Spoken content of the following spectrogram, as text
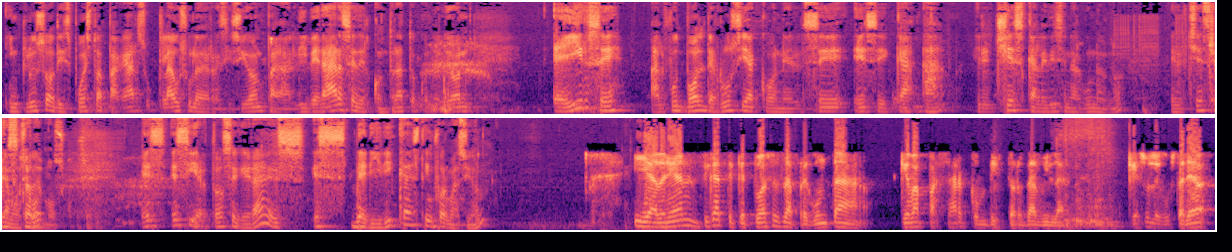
incluso dispuesto a pagar su cláusula de rescisión para liberarse del contrato con el León e irse al fútbol de Rusia con el CSKA? El Cheska le dicen algunos, ¿no? El Cheska, Chesca Moscú. de Moscú, sí. ¿Es, ¿Es cierto, Ceguera? ¿Es, ¿Es verídica esta información? Y Adrián, fíjate que tú haces la pregunta, ¿qué va a pasar con Víctor Dávila? Que eso le gustaría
